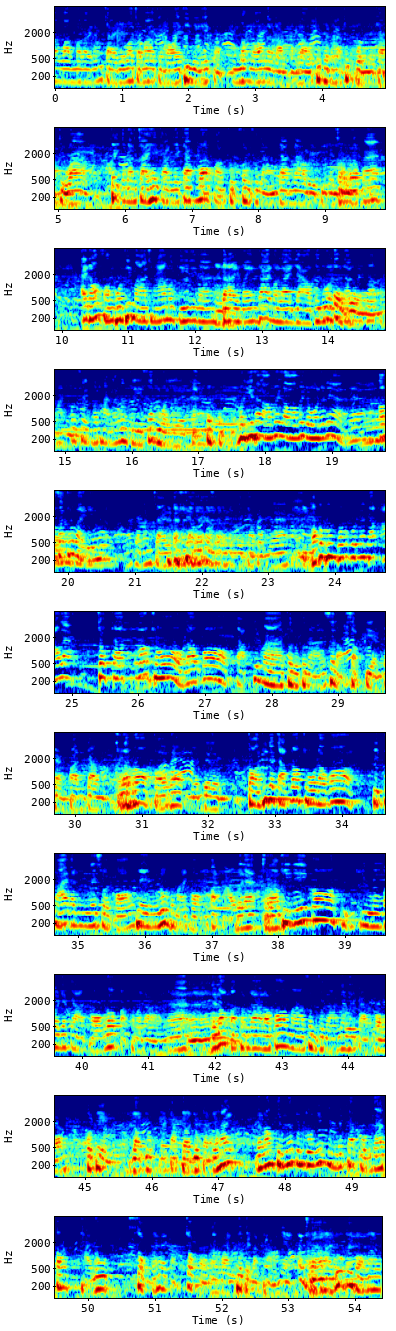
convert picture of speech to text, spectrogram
รางวัลมาลัยน้ำใจไม่ว่าจะมากจะน้อยที่มีให้กับน้องๆนางรำของเราทุกคณะทุกคนนะครับ ถือว่าเป็นกำลังใจให้กันนะครับมอบความสุขสนุกสนานด้านหน้าเวทีกันครับนะไอ้น้องสองคนที่มาช้าเมื่อกี้นี่นะ ได้ไหมได้มาลายยาวไปด้วยฉะนั้เลยครับมักเปซ็นมาทางนักดนตรีซะด่วนเลยนะเมื่อกี้ถ้าเราไม่รอไม่โดนนะเนี่ยเอาสักเท่าไหร่ดีฮะแล้วแต่น้ำใจแล้วแต่น้ำใจนะครับผมนะขอบพระคุณขอบพระคุณนะครับ เอาละ จบจากรอบโชว์เราก็กลับขึ้นมาสนุกสนานสลับสับเปลี่ยนแบ่งปันกันรับรอบต่อรอบเหมือนเดิมก่อนที่จะจัดรอบโชว์เราก็ปิดท้ายกันในส่วนของเพลงร่วมสมัยของปัดเหมาไปแล้วครับทีนี้ก็ถึงคิวบรรยากาศของรอบปัดธรรมดานะฮะในรอบปัดธรรมดาเราก็มาสนุกสนานในบรรยากาศของบทเพลงยอดยุคนะครับยอดยุคกันเดี๋ยวให้น้องๆเตรียมเนื้อเตรียมตัวนิดนึงนะครับผมนะต้องถ่ายรูปส่งไปให้กับเจ้าของรางวัลเพื่อเป็นหลักฐานเนี่ยถ่ายรูปไม่บอกเรา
